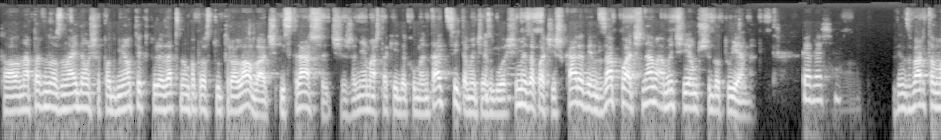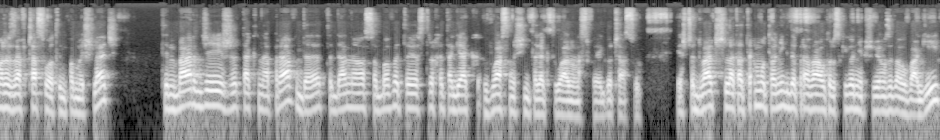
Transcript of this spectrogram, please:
to na pewno znajdą się podmioty, które zaczną po prostu trollować i straszyć, że nie masz takiej dokumentacji, to my cię zgłosimy, zapłacisz karę, więc zapłać nam, a my ci ją przygotujemy. Zgadza się. Więc warto może zawczasu o tym pomyśleć, tym bardziej, że tak naprawdę te dane osobowe to jest trochę tak jak własność intelektualna swojego czasu. Jeszcze 2-3 lata temu to nikt do prawa autorskiego nie przywiązywał uwagi,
